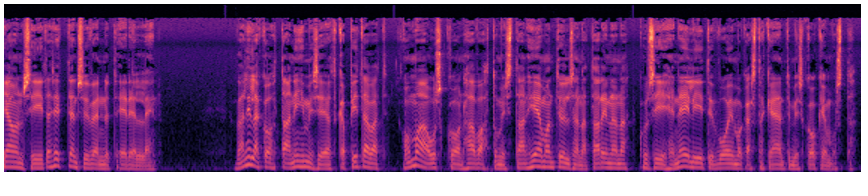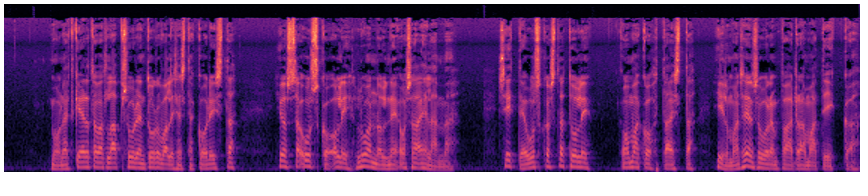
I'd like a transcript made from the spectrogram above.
ja on siitä sitten syvennyt edelleen. Välillä kohtaan ihmisiä, jotka pitävät omaa uskoon havahtumistaan hieman tylsänä tarinana, kun siihen ei liity voimakasta kääntymiskokemusta. Monet kertovat lapsuuden turvallisesta kodista – jossa usko oli luonnollinen osa elämää. Sitten uskosta tuli omakohtaista ilman sen suurempaa dramatiikkaa.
